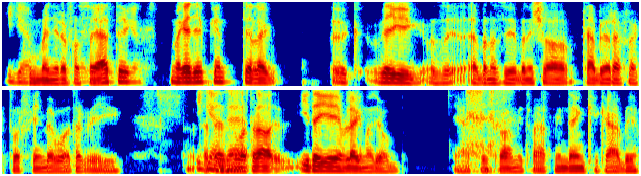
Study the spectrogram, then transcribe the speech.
igen. Fú, mennyire fasz a játék. Igen. Meg egyébként tényleg ők végig az, ebben az évben is a kb. a reflektorfényben voltak végig. Igen, Tehát ez de... volt az idei év legnagyobb játéka, amit várt mindenki kb.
